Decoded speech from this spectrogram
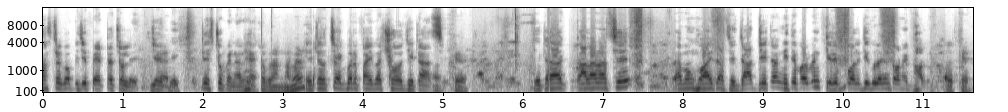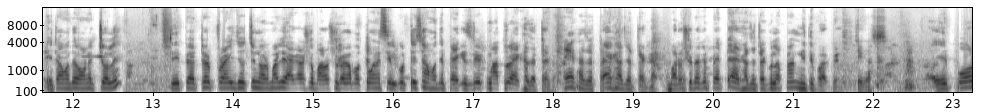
মাস্টার কপি যে প্যাডটা চলে যে Pad। টেস্ট ওপেনার হ্যাঁ। এটা হচ্ছে একবারে ফাইবার সহ যেটা আছে। এটা কালার আছে এবং হোয়াইট আছে। যার যেটা নিতে পারবেন ক্রেপ কোয়ালিটি গুলো কিন্তু অনেক ভালো। ওকে এটা আমাদের অনেক চলে। তো এই প্যাডটার প্রাইস হচ্ছে নর্মালি এগারোশো বারোশো টাকা বর্তমানে সেল করতেছে। আমাদের প্যাকেজ রেট মাত্র এক হাজার টাকা। এক হাজার টাকা। এক হাজার টাকা। বারোশো টাকার প্যাডটা এক হাজার টাকা আপনারা নিতে পারবেন। ঠিক আছে। এরপর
